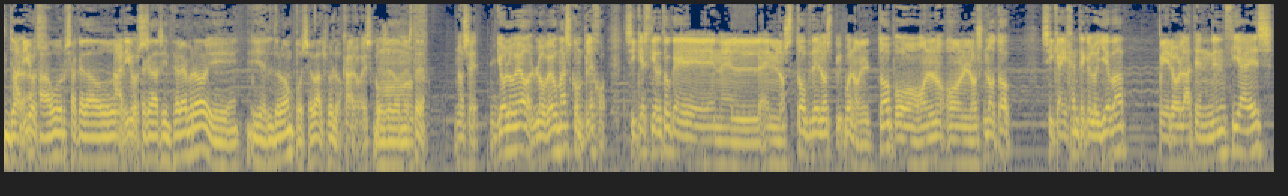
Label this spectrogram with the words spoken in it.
Ya, adiós. Agur se ha quedado... Adiós. Se queda sin cerebro y, y el dron pues se va al suelo. Claro, es como Desde donde esté. no sé, yo lo veo lo veo más complejo. Sí que es cierto que en, el, en los top de los bueno, el top o, no- o en los no top sí que hay gente que lo lleva, pero la tendencia es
